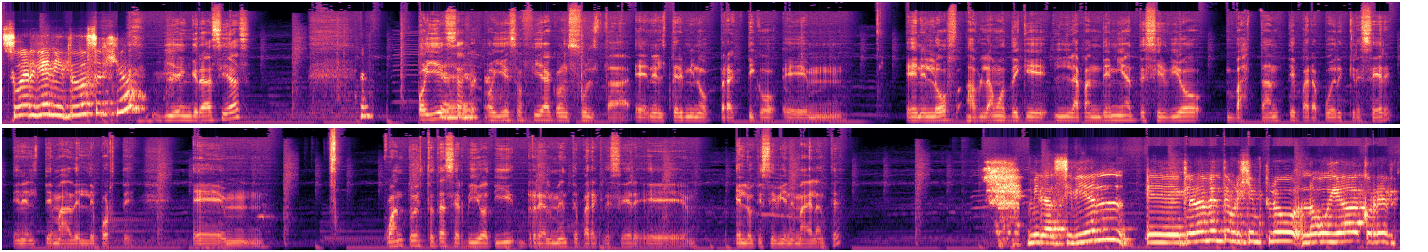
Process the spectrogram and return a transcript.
Súper bien, ¿y tú, Sergio? Bien, gracias. Oye, Sofía, consulta en el término práctico. Em, en el off hablamos de que la pandemia te sirvió bastante para poder crecer en el tema del deporte. Em, ¿Cuánto esto te ha servido a ti realmente para crecer eh, en lo que se viene más adelante? Mira, si bien eh, claramente, por ejemplo, no voy a correr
